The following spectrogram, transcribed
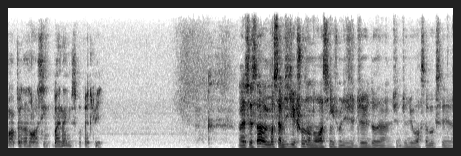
me rappelle d'un No Racing by Nine, mais ça peut pas être lui. Ouais, c'est ça. Moi, ça me dit quelque chose dans No Racing. Je me dis, j'ai déjà eu, de... j'ai déjà dû voir ça boxer. euh,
